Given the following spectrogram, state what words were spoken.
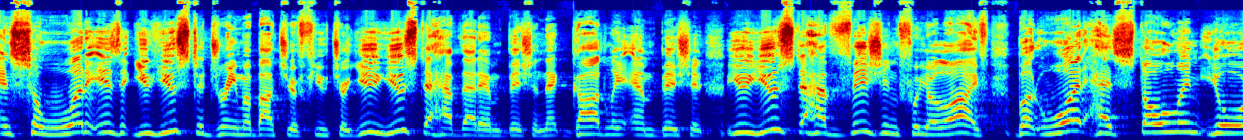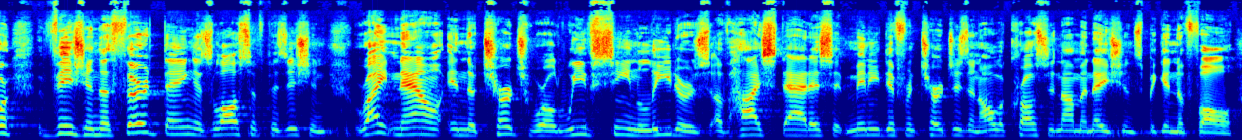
And so, what is it? You used to dream about your future. You used to have that ambition, that godly ambition. You used to have vision for your life. But what has stolen your vision? The third thing is loss of position. Right now in the church world, we've seen leaders of high status at many different churches and all across denominations begin to fall.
